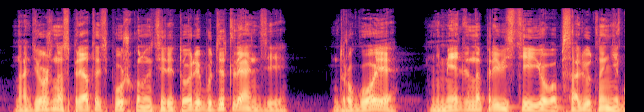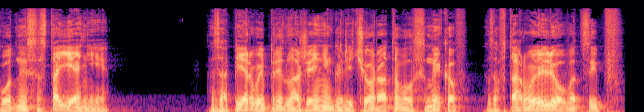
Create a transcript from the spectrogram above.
– надежно спрятать пушку на территории Будетляндии. Другое – немедленно привести ее в абсолютно негодное состояние. За первое предложение горячо ратовал Смыков, за второе – Лёва Цыпф.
